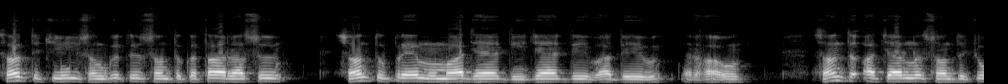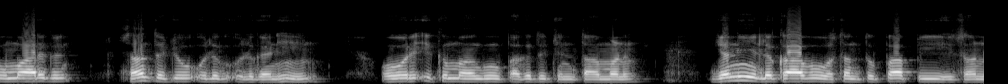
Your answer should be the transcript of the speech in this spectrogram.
ਸੰਤ ਚੀ ਸੰਗਤ, ਸੰਤ ਕਥਾ ਰਸ, ਸੰਤ ਪ੍ਰੇਮ ਮਾਝੈ ਦੀਜੈ ਦੇਵਾ ਦੇਵ ਰਹਾਉ। ਸੰਤ ਆਚਰਨ, ਸੰਤ ਚੋ ਮਾਰਗ, ਸੰਤ ਜੋ ਉਲਗ ਉਲਗਣੀ। ਔਰ ਇਕ ਮੰਗੂ ਭਗਤ ਚਿੰਤਾਮਣ, ਜਨੀ ਲਖਾਵੋ ਸੰਤ ਪਾਪੀ ਸਨ।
